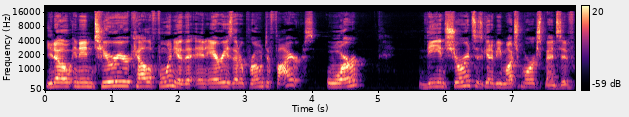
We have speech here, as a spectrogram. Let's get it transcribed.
you know, in interior California, that in areas that are prone to fires, or the insurance is going to be much more expensive,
